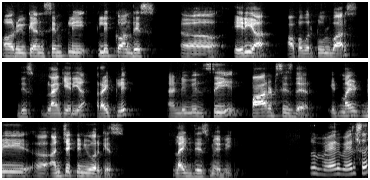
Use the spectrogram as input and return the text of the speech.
Or you can simply click on this uh, area of our toolbars this blank area. Right click and you will see parts is there it might be uh, unchecked in your case like this maybe So where, where, sir?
